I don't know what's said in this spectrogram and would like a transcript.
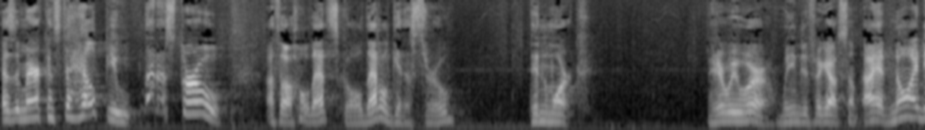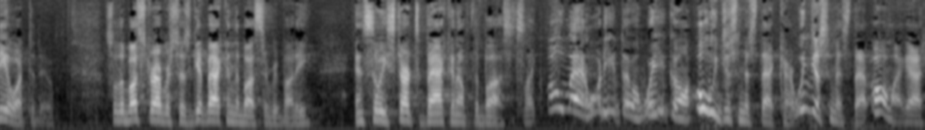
as Americans to help you. Let us through. I thought, Oh, that's gold. That'll get us through. Didn't work. Here we were. We needed to figure out something. I had no idea what to do. So the bus driver says, Get back in the bus, everybody. And so he starts backing up the bus. It's like, Oh man, what are you doing? Where are you going? Oh, we just missed that car. We just missed that. Oh my gosh.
